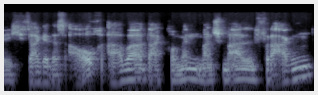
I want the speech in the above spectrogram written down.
Ich sage das auch, aber da kommen manchmal Fragen,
